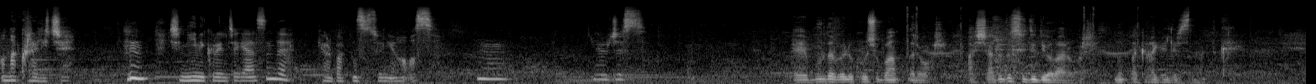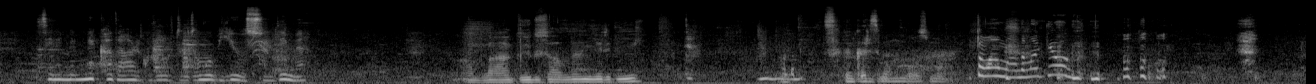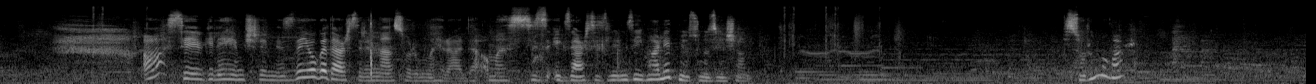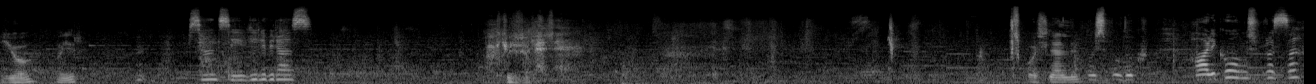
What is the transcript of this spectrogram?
ana kraliçe. Hı. Şimdi yeni kraliçe gelsin de gör bak nasıl sönüyor havası. Göreceğiz. Ee, burada böyle koşu bantları var. Aşağıda da stüdyolar var. Mutlaka gelirsin artık. Seninle ne kadar gurur duyduğumu biliyorsun değil mi? Abla duygusallığın yeri değil. Sakın karizmamı bozma. Tamam ağlamak yok. Ah sevgili hemşiremiz de yoga derslerinden sorumlu herhalde. Ama siz egzersizlerinizi ihmal etmiyorsunuz inşallah. Bir sorun mu var? Yo, hayır. Sen sevgiyle biraz Gülfü geldi. Hoş geldin. hoş bulduk. Harika olmuş burası.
